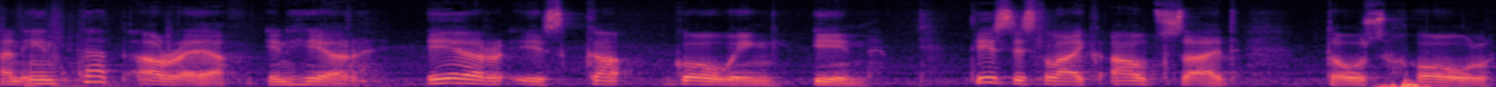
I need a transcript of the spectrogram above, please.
and in that area in here air is going in. This is like outside those hole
